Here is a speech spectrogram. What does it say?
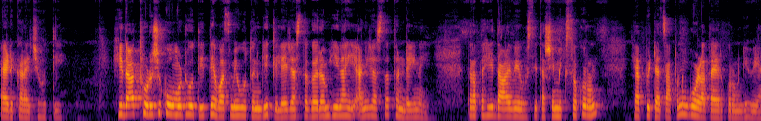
ॲड करायची होती. ही डाळ थोडीशी कोमट होती तेव्हाच मी ओतून घेतलेली आहे. जास्त गरमही नाही आणि जास्त थंडही नाही. तर आता ही डाळ व्यवस्थित अशी मिक्स करून ह्या पिठाचा आपण गोळा तयार करून घेऊया.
